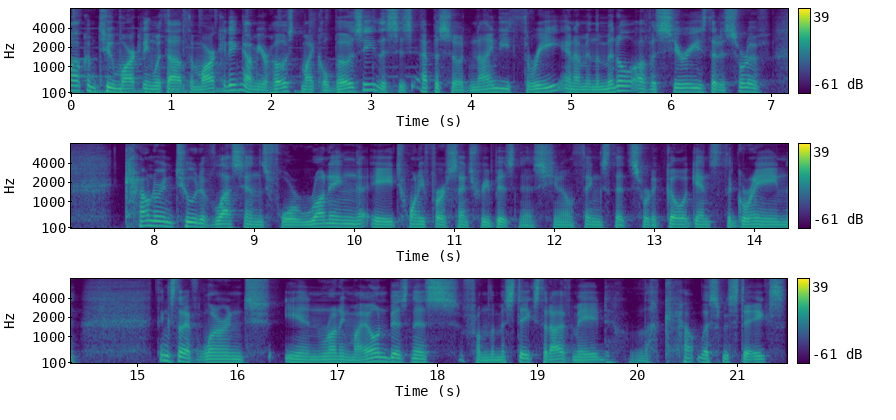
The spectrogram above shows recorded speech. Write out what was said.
welcome to Marketing Without the Marketing. I'm your host, Michael Boezi. This is episode 93, and I'm in the middle of a series that is sort of counterintuitive lessons for running a 21st century business, you know, things that sort of go against the grain, things that I've learned in running my own business from the mistakes that I've made, the countless mistakes,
